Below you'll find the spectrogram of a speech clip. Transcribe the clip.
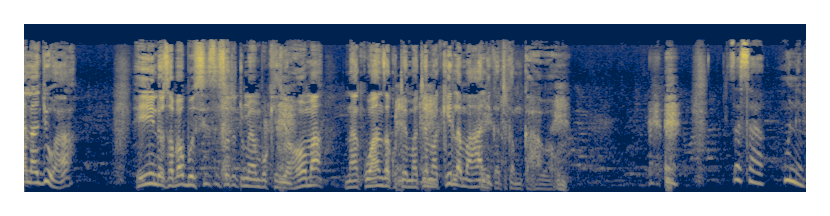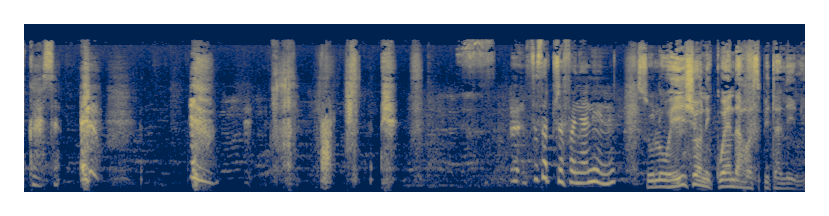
E, najua hii ndo sababu sisi sote tumeambukizwa homa na kuanza kutematema kila mahali katika mkahawa huu. Sasa huu ni mkasa. Sasa tutafanya nini? Suluhisho ni kwenda hospitalini.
